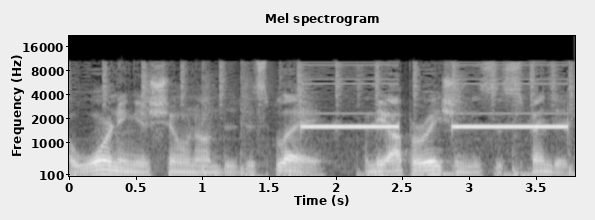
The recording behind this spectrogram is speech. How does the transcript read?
a warning is shown on the display and the operation is suspended.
